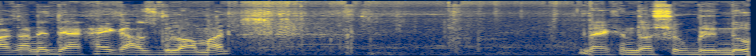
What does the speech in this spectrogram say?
বাগানে দেখাই গাছগুলো আমার। দেখেন দর্শক বৃন্দু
